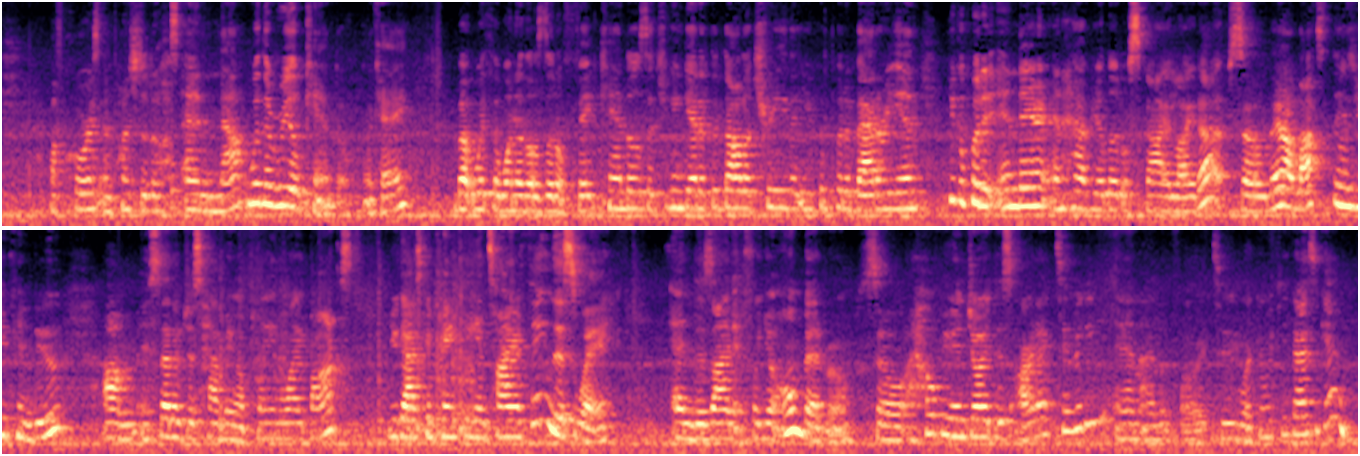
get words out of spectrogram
of course, and punch little holes. And not with a real candle, okay? But with one of those little fake candles that you can get at the Dollar Tree that you can put a battery in, you can put it in there and have your little sky light up. So there are lots of things you can do. Um, instead of just having a plain white box, you guys can paint the entire thing this way and design it for your own bedroom. So I hope you enjoyed this art activity and I look forward to working with you guys again.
